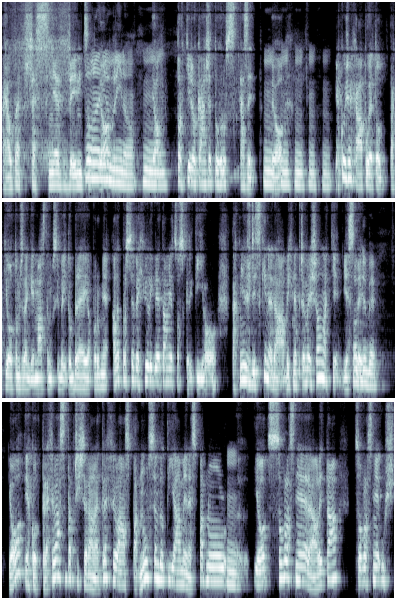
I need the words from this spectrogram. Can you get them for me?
A já úplně přesně vím, co... To není jo? dobrý, no. Hmm. Jo, to ti dokáže tu hru zkazit, hmm, jo. Hmm, hmm, hmm, hmm. Jakože chápu, je to taky o tom, že ten Game Master musí být dobrý a podobně, ale prostě ve chvíli, kdy je tam něco skrytého, tak mě vždycky nedá, abych nepřemýšlel nad tím, jestli... Co kdyby? Jo, jako trefila se ta příšera, netrefila, spadnul jsem do té jámy, nespadnul, hmm. jo, co vlastně je realita, co vlastně už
